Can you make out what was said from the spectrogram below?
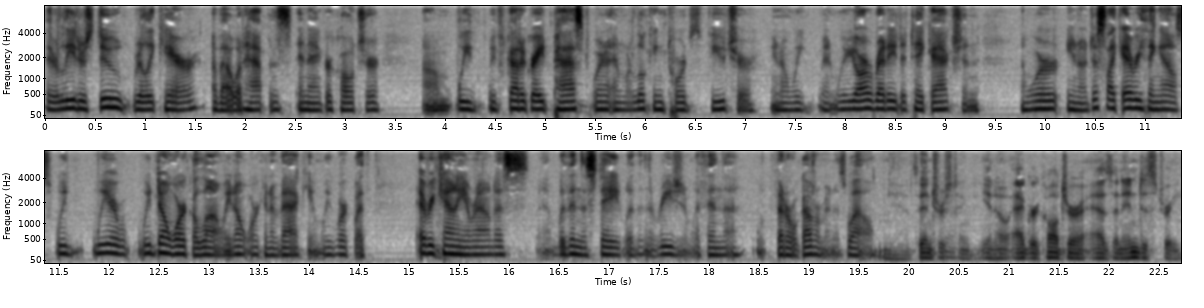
their leaders do really care about what happens in agriculture um, we we've got a great past and we're looking towards the future. You know, we and we are ready to take action, and we're you know just like everything else, we we are we don't work alone. We don't work in a vacuum. We work with every county around us, uh, within the state, within the region, within the federal government as well. Yeah, it's interesting. You know, agriculture as an industry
